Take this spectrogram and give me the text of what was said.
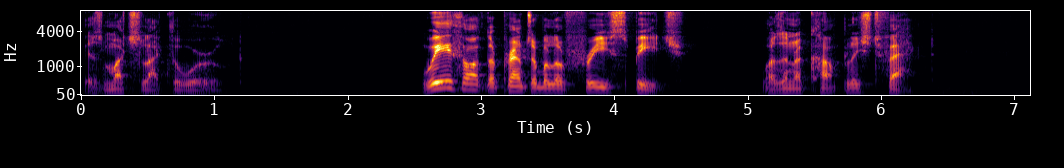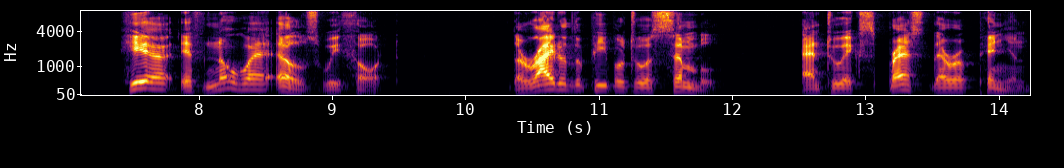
is much like the world. We thought the principle of free speech was an accomplished fact. Here, if nowhere else, we thought, the right of the people to assemble and to express their opinion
